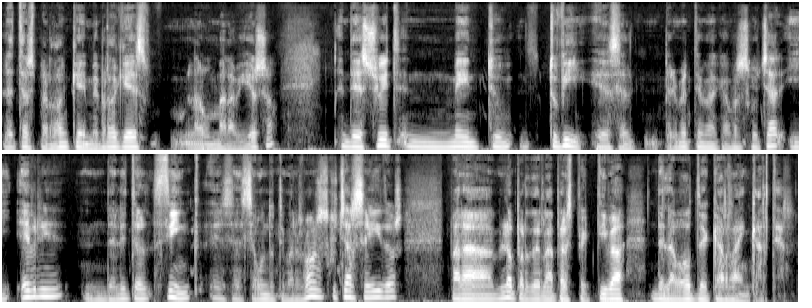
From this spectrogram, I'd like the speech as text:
Letters, perdón, que me parece que es un álbum maravilloso. The Sweet Main to, to Be es el primer tema que vamos a escuchar y Every the Little Thing es el segundo tema. Los vamos a escuchar seguidos para no perder la perspectiva de la voz de Caroline Carter.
